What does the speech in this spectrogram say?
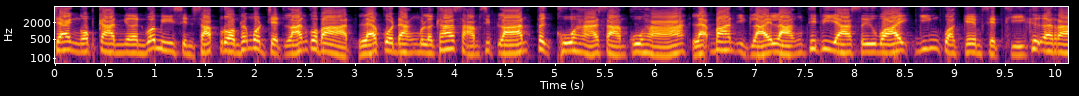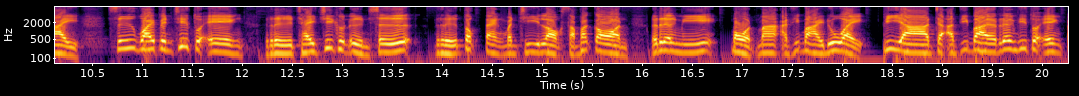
แจ้งงบการเงินว่ามีสินทรัพย์รวมทั้งหมด 7 ล้านกว่าบาท แล้วโกดังมูลค่า 30 ล้านตึกคูหา 3 คูหา และบ้านอีกหลายหลังที่พี่ยาซื้อไว้ยิ่งกว่าเกมเศรษฐีคืออะไร ซื้อไว้เป็นชื่อตัวเอง หรือใช้ชื่อคนอื่นซื้อหรือตกแต่งบัญชีหลอกสัมภากร เรื่องนี้โปรดมาอธิบายด้วย พี่ยาจะอธิบายเรื่องที่ตัวเองไป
